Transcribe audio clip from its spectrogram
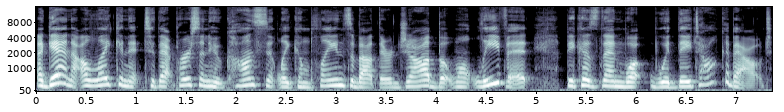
Again, I'll liken it to that person who constantly complains about their job but won't leave it because then what would they talk about?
